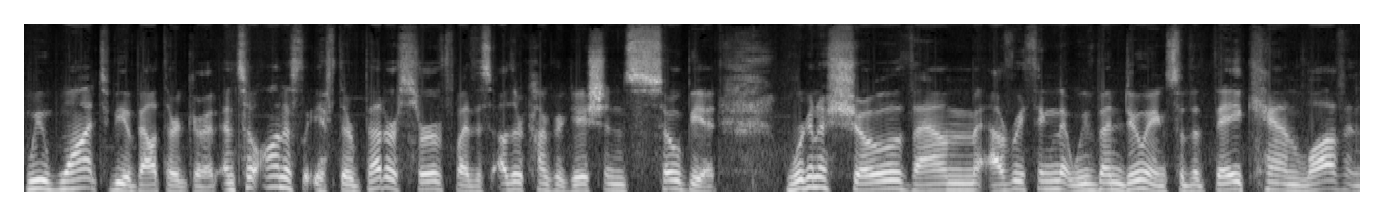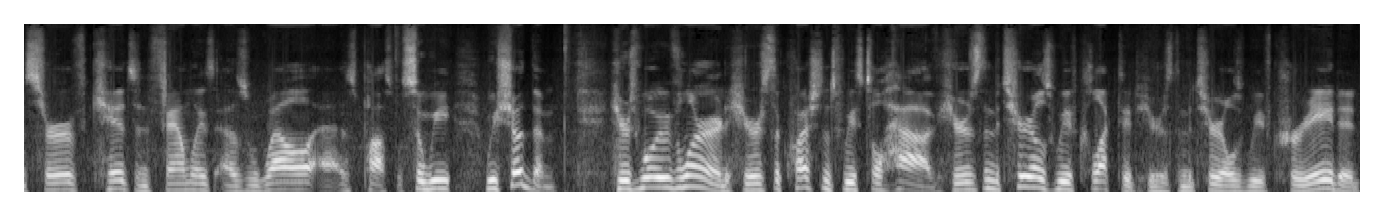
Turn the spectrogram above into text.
We want to be about their good. And so, honestly, if they're better served by this other congregation, so be it. We're going to show them everything that we've been doing so that they can love and serve kids and families as well as possible. So, we, we showed them here's what we've learned, here's the questions we still have, here's the materials we've collected, here's the materials we've created,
